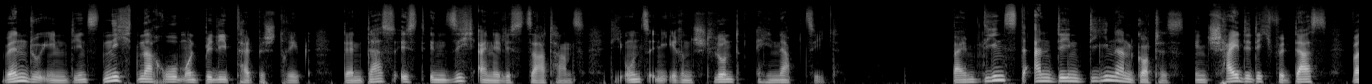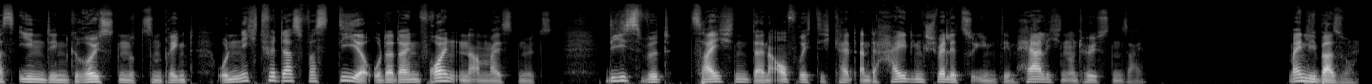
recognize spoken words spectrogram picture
wenn du ihnen dienst, nicht nach Ruhm und Beliebtheit bestrebt, denn das ist in sich eine List Satans, die uns in ihren Schlund hinabzieht. Beim Dienst an den Dienern Gottes entscheide dich für das, was ihnen den größten Nutzen bringt und nicht für das, was dir oder deinen Freunden am meisten nützt. Dies wird Zeichen deiner Aufrichtigkeit an der heiligen Schwelle zu ihm, dem Herrlichen und Höchsten sein. Mein lieber Sohn,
